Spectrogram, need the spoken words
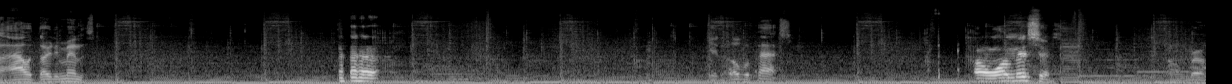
hour, 30 minutes. Getting overpassed. On one mission. Oh, bro.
